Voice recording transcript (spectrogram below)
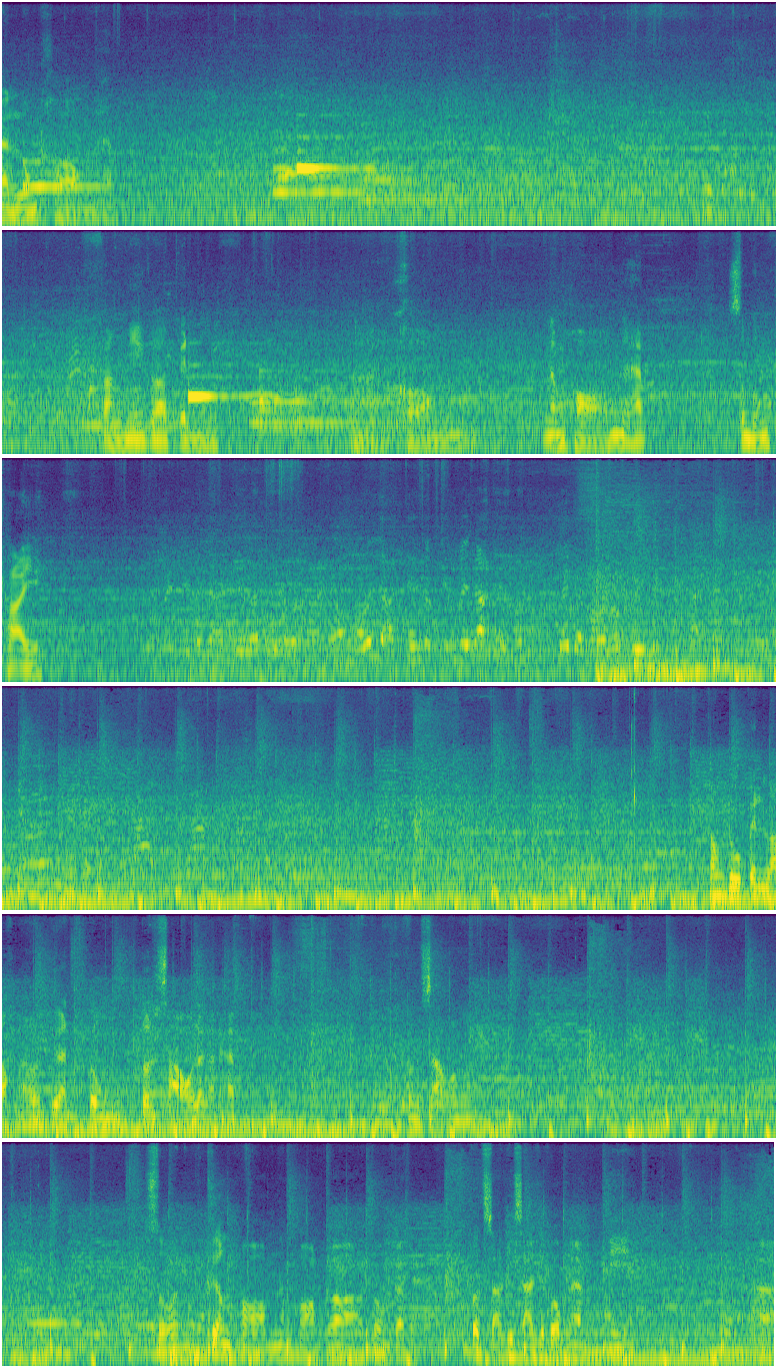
อันนี้เป็นการลงทองนะครับ ฝั่งนี้ก็เป็นอของน้ำหอมนะครับ สมุนไพร ต้องดูเป็นล็อกนะเพื่อนๆตรงต้นเสาแล้วกันนะครับต้นเสาโซนเครื่องหอมน้ำหอมก็ตรงกับต้นเสาที่ 36 นะครับมีอ่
